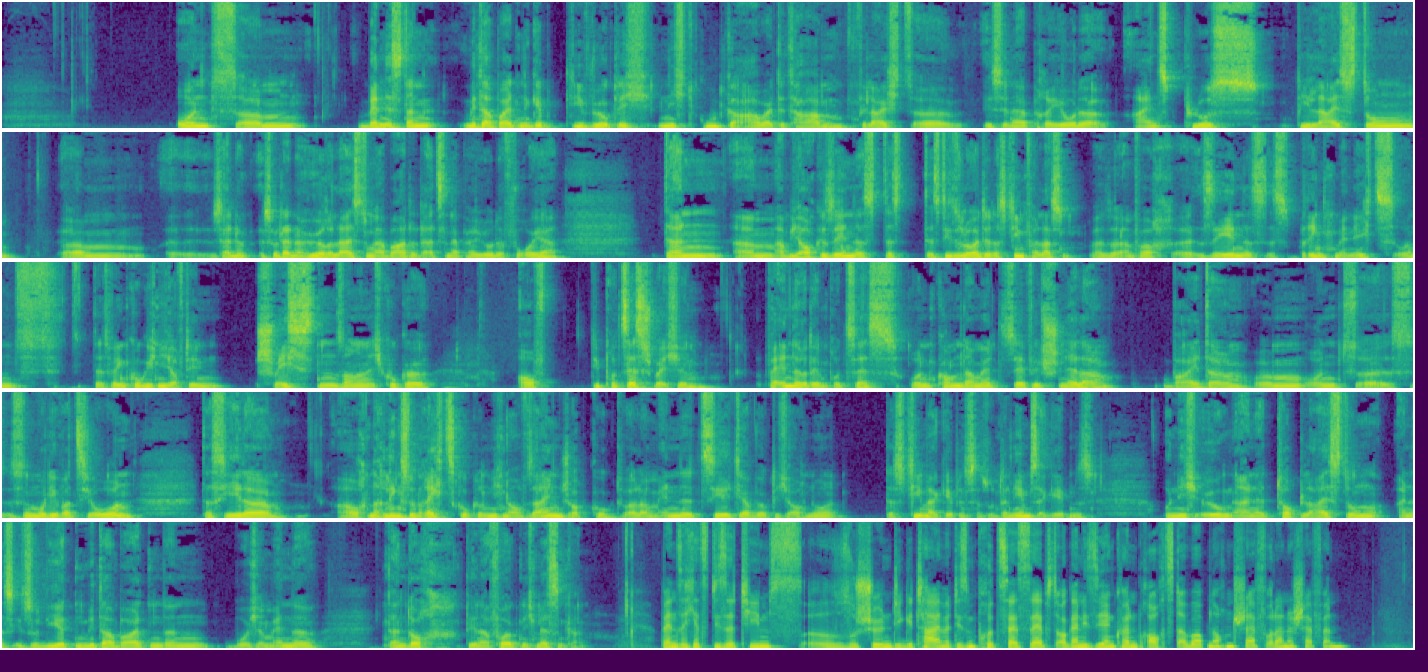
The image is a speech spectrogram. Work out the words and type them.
Und ähm, wenn es dann Mitarbeitende gibt, die wirklich nicht gut gearbeitet haben, vielleicht äh, ist in der Periode 1 plus die Leistung, ähm, es, eine, es wird eine höhere Leistung erwartet als in der Periode vorher, dann ähm, habe ich auch gesehen, dass, dass, dass diese Leute das Team verlassen, sie einfach äh, sehen, dass es bringt mir nichts. Und deswegen gucke ich nicht auf den Schwächsten, sondern ich gucke auf die Prozessschwäche, verändere den Prozess und komme damit sehr viel schneller weiter. Ähm, und äh, es ist eine Motivation, dass jeder auch nach links und rechts guckt und nicht nur auf seinen Job guckt, weil am Ende zählt ja wirklich auch nur das Teamergebnis, das Unternehmensergebnis und nicht irgendeine Top-Leistung eines isolierten Mitarbeitenden, wo ich am Ende dann doch den Erfolg nicht messen kann. Wenn sich jetzt diese Teams äh, so schön digital mit diesem Prozess selbst organisieren können, braucht es da überhaupt noch einen Chef oder eine Chefin?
